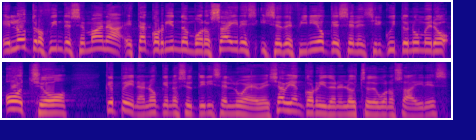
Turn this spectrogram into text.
El otro fin de semana está corriendo en Buenos Aires y se definió que es en el circuito número 8. Qué pena, ¿no? Que no se utilice el 9. Ya habían corrido en el 8 de Buenos Aires.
